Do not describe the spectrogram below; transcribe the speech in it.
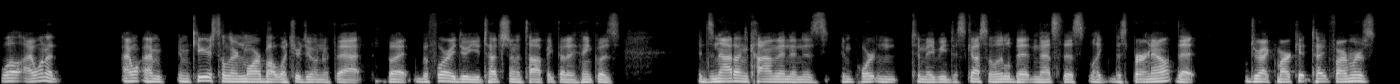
Well, I want to I, I'm I'm curious to learn more about what you're doing with that. But before I do, you touched on a topic that I think was it's not uncommon and is important to maybe discuss a little bit, and that's this like this burnout that direct market type farmers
